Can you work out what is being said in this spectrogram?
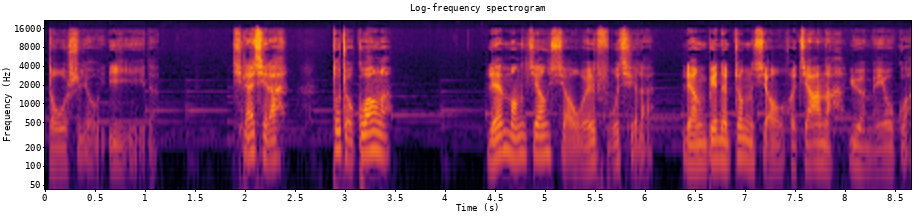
都是有意义的。起来，起来，都走光了。连忙将小维扶起来。两边的郑晓和加纳月没有管，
